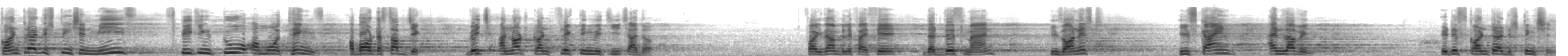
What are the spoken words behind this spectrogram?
Contradistinction means speaking two or more things about a subject which are not conflicting with each other. For example, if I say that this man, he's honest, he's kind and loving, it is contradistinction.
